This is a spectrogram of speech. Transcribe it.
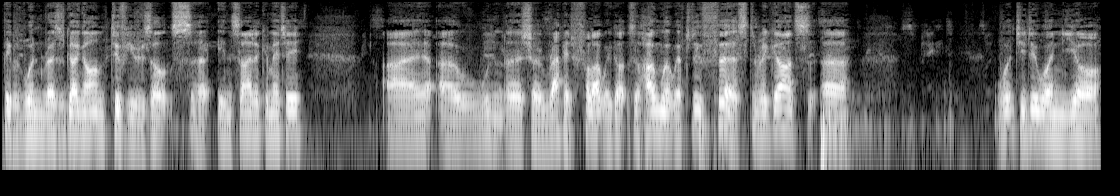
people wouldn't raise going on, too few results uh, inside a committee. I uh, wouldn't show rapid follow-up. We've got some homework we have to do first. In regards, uh, what do you do when your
